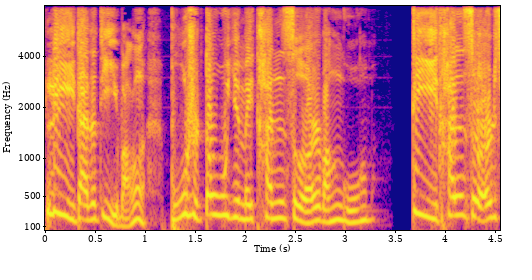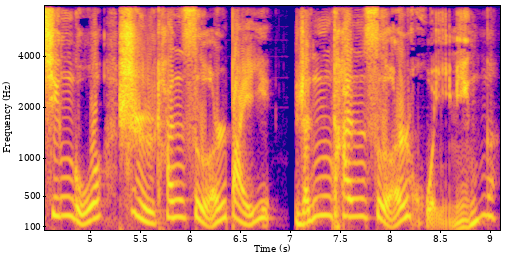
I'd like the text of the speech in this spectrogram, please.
历代的帝王啊，不是都因为贪色而亡国吗？地贪色而倾国，士贪色而败业，人贪色而毁名啊！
